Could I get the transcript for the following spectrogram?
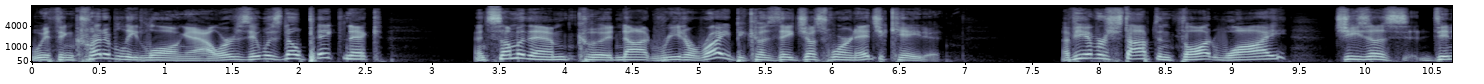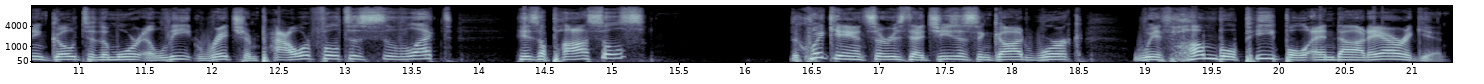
with incredibly long hours. It was no picnic. And some of them could not read or write because they just weren't educated. Have you ever stopped and thought why Jesus didn't go to the more elite, rich, and powerful to select his apostles? The quick answer is that Jesus and God work with humble people and not arrogant.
